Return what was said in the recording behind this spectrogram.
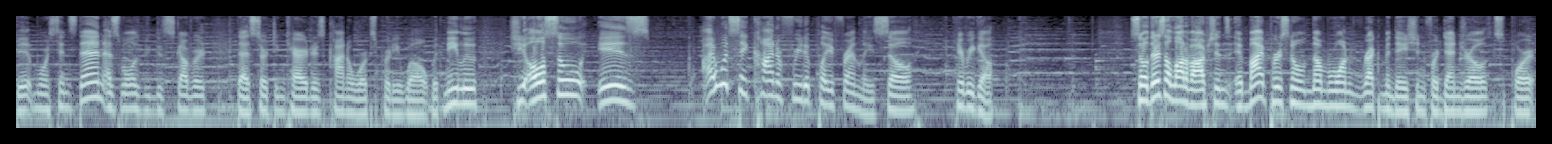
bit more since then, as well as we've discovered that certain characters kind of works pretty well with Nilou. She also is I would say kind of free to play friendly. So here we go. So there's a lot of options. In my personal number one recommendation for Dendro support,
